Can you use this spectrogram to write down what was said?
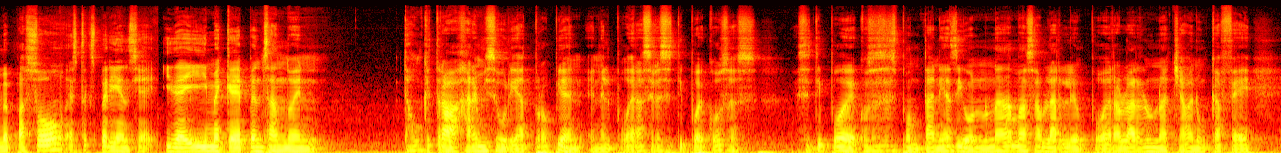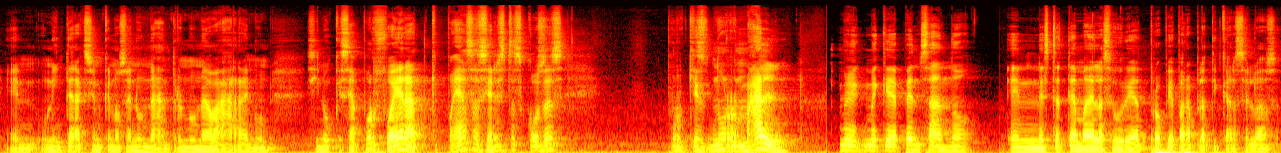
me pasó esta experiencia y de ahí me quedé pensando en, tengo que trabajar en mi seguridad propia, en, el poder hacer ese tipo de cosas ese tipo de cosas espontáneas, digo, no nada más hablarle, poder hablarle a una chava en un café, en una interacción que no sea en un antro, en una barra, en un, sino que sea por fuera, que puedas hacer estas cosas porque es normal. Me, me quedé pensando en este tema de la seguridad propia para platicárselos,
